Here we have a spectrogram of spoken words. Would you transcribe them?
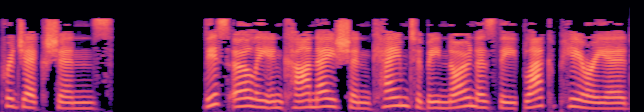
projections. This early incarnation came to be known as the Black Period.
